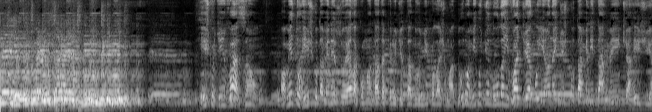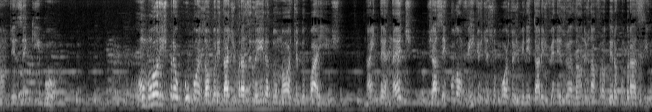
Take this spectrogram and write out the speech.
beijo, essa cor da saia. Risco de invasão. Aumenta o risco da Venezuela, comandada pelo ditador Nicolás Maduro, amigo de Lula, invadir a Guiana e disputar militarmente a região de Esequibo. Rumores preocupam as autoridades brasileiras do norte do país. Na internet já circulam vídeos de supostos militares venezuelanos na fronteira com o Brasil.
